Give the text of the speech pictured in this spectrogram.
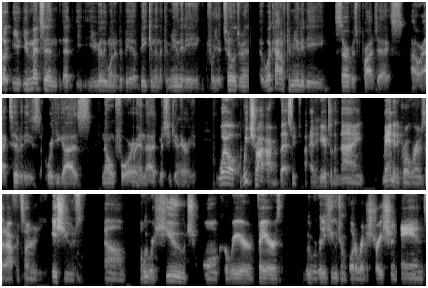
So you, you mentioned that you really wanted to be a beacon in the community for your children. What kind of community service projects or activities were you guys known for in that Michigan area? Well, we try our best to adhere to the nine mandated programs that our fraternity issues. Um, we were huge on career fairs. We were really huge on voter registration, and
